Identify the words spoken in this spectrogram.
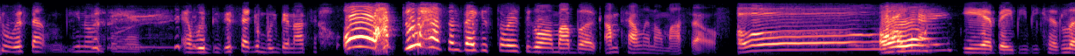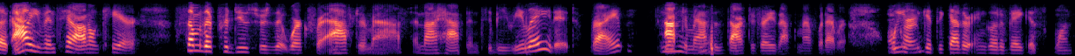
two or something, you know what I'm saying? and we'll do the second book, then I'll tell Oh, I do have some Vegas stories to go in my book. I'm telling on myself. Oh. Oh Okay. yeah, baby, because look, I'll even tell, I don't care. Some of the producers that work for Aftermath and I happen to be related, right? Mhm. Aftermath is Dr. Dre's Aftermath, whatever. We used to get together and go to Vegas once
